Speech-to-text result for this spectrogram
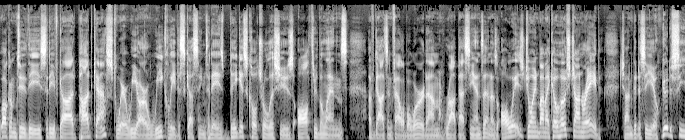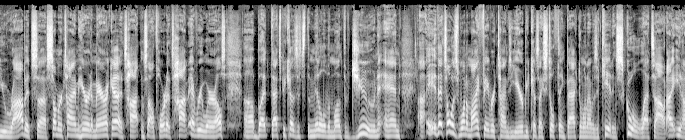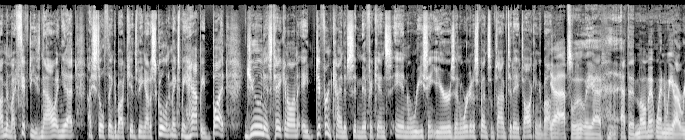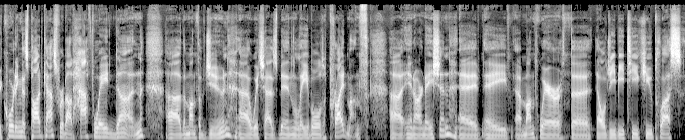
Welcome to the City of God podcast, where we are weekly discussing today's biggest cultural issues all through the lens of God's infallible word. I'm Rob Pacienza, and as always, joined by my co host, John Rabe. John, good to see you. Good to see you, Rob. It's uh, summertime here in America. It's hot in South Florida. It's hot everywhere else, uh, but that's because it's the middle of the month of June. And uh, that's always one of my favorite times of year because I still think back to when I was a kid and school lets out. I, you know, I'm in my 50s now, and yet I still think about kids being out of school, and it makes me happy. But June has taken on a different kind of significance in recent years, and we're going to spend some some time today talking about. Yeah, absolutely. Uh, at the moment when we are recording this podcast, we're about halfway done uh, the month of June, uh, which has been labeled Pride Month uh, in our nation, a, a, a month where the LGBTQ plus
